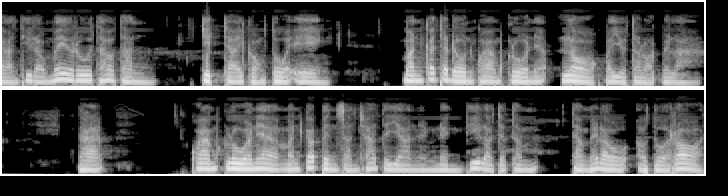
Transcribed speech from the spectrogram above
การที่เราไม่รู้เท่าทันจิตใจของตัวเอง มันก็จะโดนความกลัวเนี่ยหลอกไปอยู่ตลอดเวลานะความกลัวเนี่ยมันก็เป็นสัญชาตญาณหนึ่งที่เราจะทำทำให้เราเอาตัวรอด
